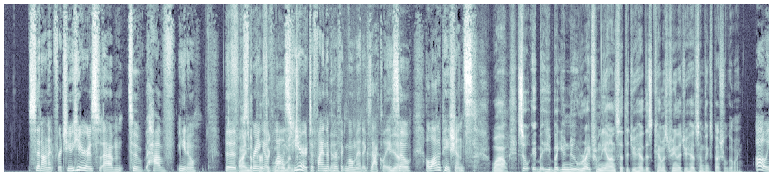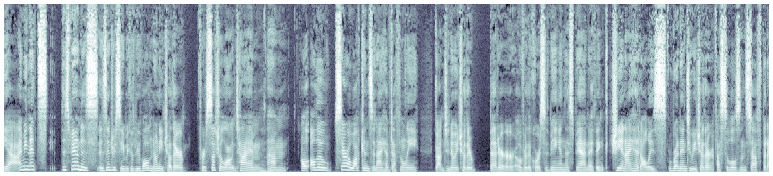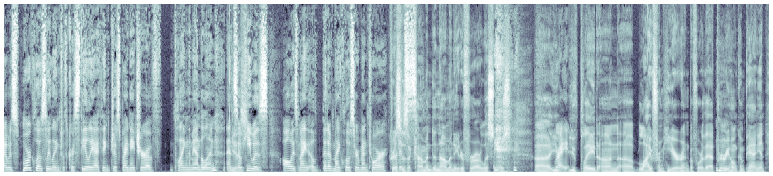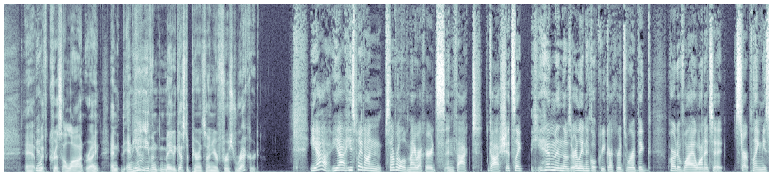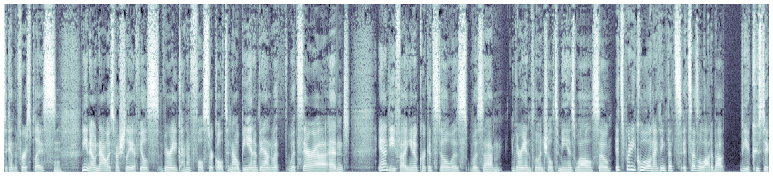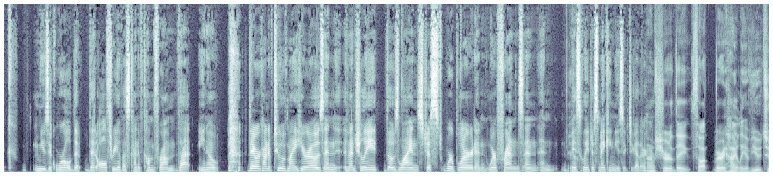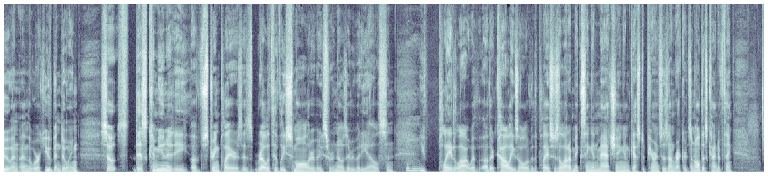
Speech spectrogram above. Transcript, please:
sit on it for two years um, to have you know the, the spring the of last moment. year to find the yeah. perfect moment exactly yeah. so a lot of patience wow so eh, but you, but you knew right from the onset that you had this chemistry and that you had something special going oh yeah i mean it's this band is is interesting because we've all known each other for such a long time mm-hmm. um, although sara watkins and i have definitely gotten to know each other better over the course of being in this band. I think she and I had always run into each other at festivals and stuff, but I was more closely linked with Chris Thile, I think, just by nature of playing the mandolin. And yes. so he was always my a bit of my closer mentor. Chris is a common denominator for our listeners. Uh, you, right. You've played on uh, Live from Here and before that Prairie mm-hmm. Home Companion. Uh, yep. With Chris a lot, right? And and he yeah. even made a guest appearance on your first record. Yeah, yeah, he's played on several of my records. In fact, gosh, it's like him and those early Nickel Creek records were a big part of why I wanted to start playing music in the first place. Mm. You know, now especially it feels very kind of full circle to now be in a band with with Sarah and and Aoife. You know, Crooked Still was was um, very influential to me as well. So it's pretty cool, and I think that's it says a lot about the acoustic music world that that all three of us kind of come from that you know they were kind of two of my heroes and eventually those lines just were blurred and we're friends and and yeah. basically just making music together i'm sure they thought very highly of you too and, and the work you've been doing so this community of string players is relatively small everybody sort of knows everybody else and mm-hmm. you've played a lot with other colleagues all over the place. There's a lot of mixing and matching and guest appearances on records and all this kind of thing.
